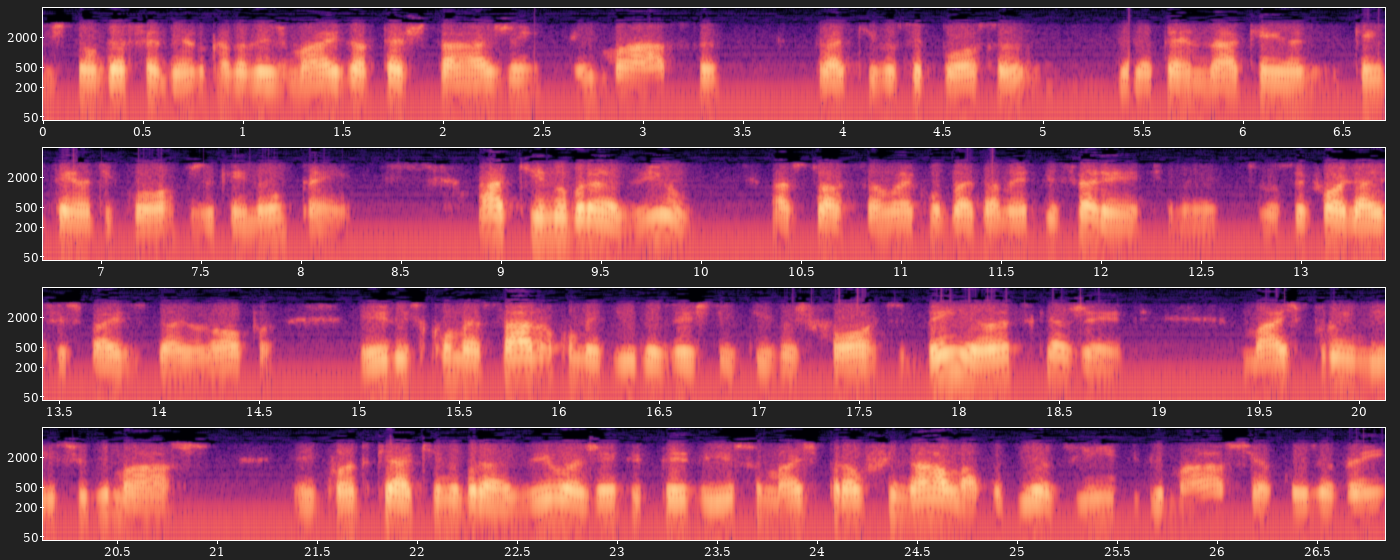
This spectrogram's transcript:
estão defendendo cada vez mais a testagem em massa para que você possa determinar quem, quem tem anticorpos e quem não tem. Aqui no Brasil, a situação é completamente diferente. Né? Se você for olhar esses países da Europa, eles começaram com medidas restritivas fortes bem antes que a gente, mais para o início de março. Enquanto que aqui no Brasil a gente teve isso mais para o final, lá para o dia 20 de março, e a coisa vem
